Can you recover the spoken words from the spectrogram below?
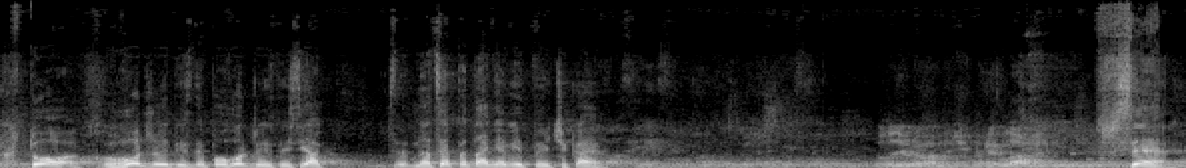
Хто погоджуєтесь, не погоджуєтесь? Як на це питання відповідь чекаю. Володимир Іванович, регламент. Все.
